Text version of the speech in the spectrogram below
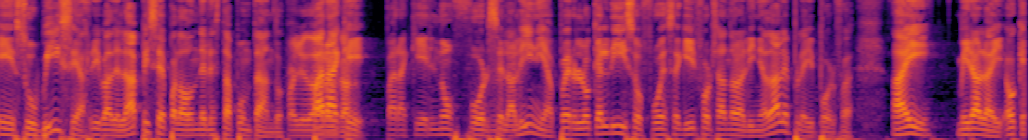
eh, subirse arriba del ápice para donde él está apuntando. Para ayudarlo ¿Para qué? Para que él no force la línea. Pero lo que él hizo fue seguir forzando la línea. Dale play, porfa. Ahí, míralo ahí. Ok.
